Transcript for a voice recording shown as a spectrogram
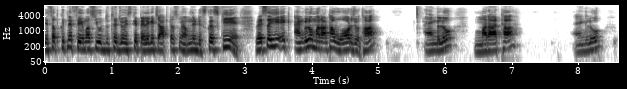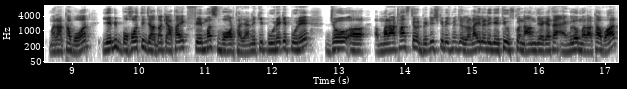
ये सब कितने फ़ेमस युद्ध थे जो इसके पहले के चैप्टर्स में हमने डिस्कस किए हैं। वैसे ही एक एंग्लो मराठा वॉर जो था, Anglo Maratha, Anglo Maratha war, ये भी बहुत ही ज़्यादा क्या था, एक फ़ेमस वॉर था, यानी कि पूरे के पूरे जो मराठास थे और ब्रिटिश के बीच में जो लड़ाई लड़ी गई थी, उसको नाम दिया गया था एंग्लो मराठा वॉर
